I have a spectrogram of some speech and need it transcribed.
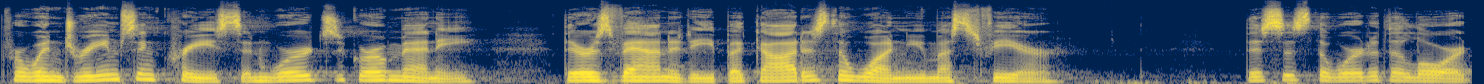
For when dreams increase and words grow many, there is vanity, but God is the one you must fear. This is the word of the Lord.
